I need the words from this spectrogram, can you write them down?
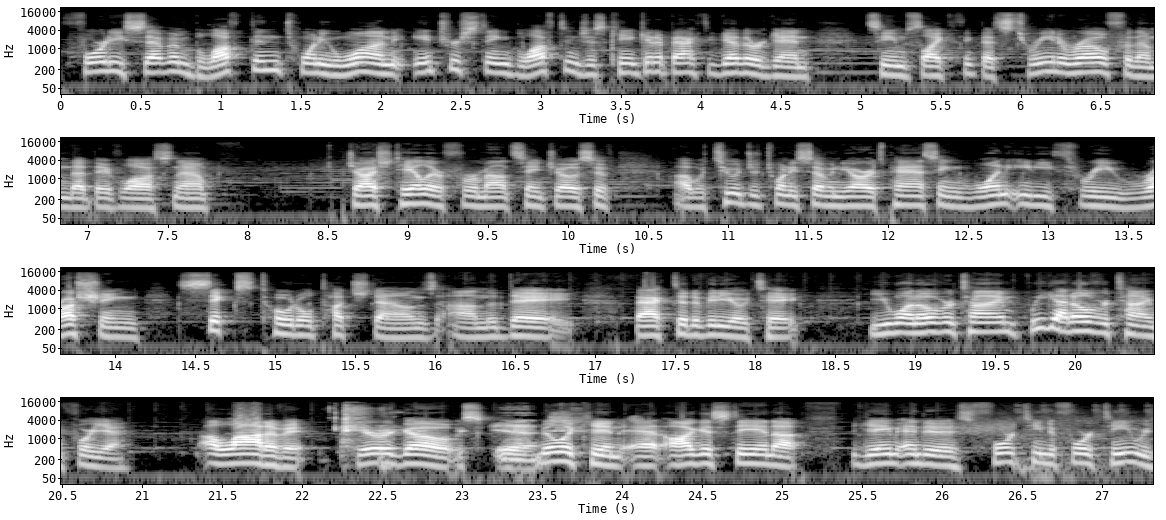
47, Bluffton 21. Interesting, Bluffton just can't get it back together again. It seems like I think that's three in a row for them that they've lost now. Josh Taylor for Mount St. Joseph uh, with 227 yards passing, 183 rushing, six total touchdowns on the day. Back to the videotape. You want overtime? We got overtime for you. A lot of it. Here it goes. yeah. Millikin at Augustana. The game ended as 14 to 14. We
